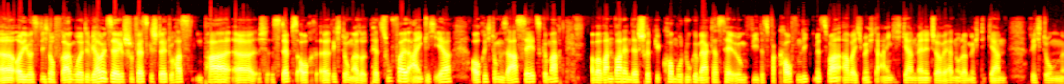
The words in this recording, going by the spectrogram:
Äh, Olli, was ich dich noch fragen wollte, wir haben jetzt ja schon festgestellt, du hast ein paar äh, Steps auch äh, Richtung, also per Zufall eigentlich eher, auch Richtung SaaS-Sales gemacht. Aber wann war denn der Schritt gekommen, wo du gemerkt hast, hey, irgendwie das Verkaufen liegt mir zwar, aber ich möchte eigentlich gern Manager werden oder möchte gern Richtung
